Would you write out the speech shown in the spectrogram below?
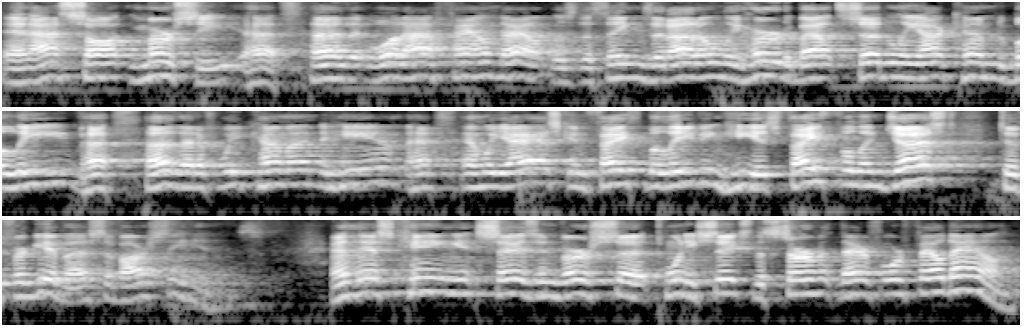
and I sought mercy. Uh, uh, that what I found out was the things that I'd only heard about. Suddenly I come to believe uh, uh, that if we come unto Him and we ask in faith, believing He is faithful and just to forgive us of our sins. And this king, it says in verse uh, 26, the servant therefore fell down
